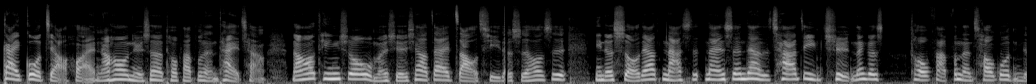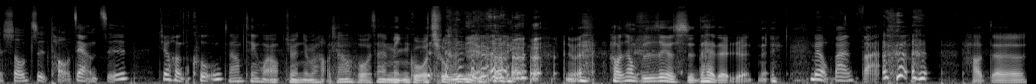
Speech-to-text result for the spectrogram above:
盖过脚踝，然后女生的头发不能太长。然后听说我们学校在早期的时候是你的手要拿男生这样子插进去，那个头发不能超过你的手指头，这样子。就很酷。这样听完，我觉得你们好像活在民国初年，你们好像不是这个时代的人呢。没有办法。好的，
